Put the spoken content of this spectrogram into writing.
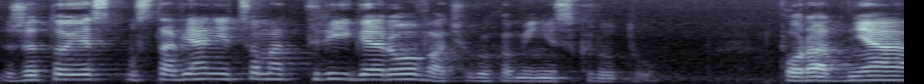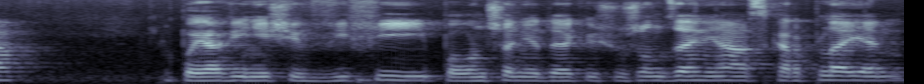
że to jest ustawianie, co ma triggerować uruchomienie skrótu. Pora dnia, pojawienie się w Wi-Fi, połączenie do jakiegoś urządzenia z CarPlayem.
